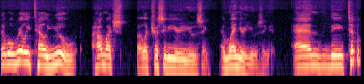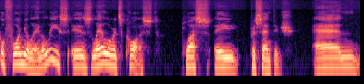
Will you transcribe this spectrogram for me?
that will really tell you how much electricity you're using and when you're using it. And the typical formula in a lease is landlord's cost plus a percentage. And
